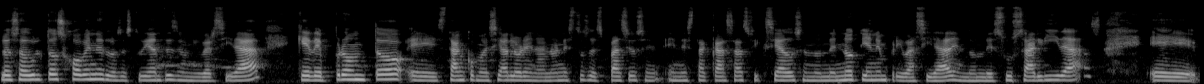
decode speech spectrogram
Los adultos jóvenes, los estudiantes de universidad, que de pronto eh, están, como decía Lorena, ¿no? En estos espacios, en, esta casa, asfixiados, en donde no tienen privacidad, en donde sus salidas, eh,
